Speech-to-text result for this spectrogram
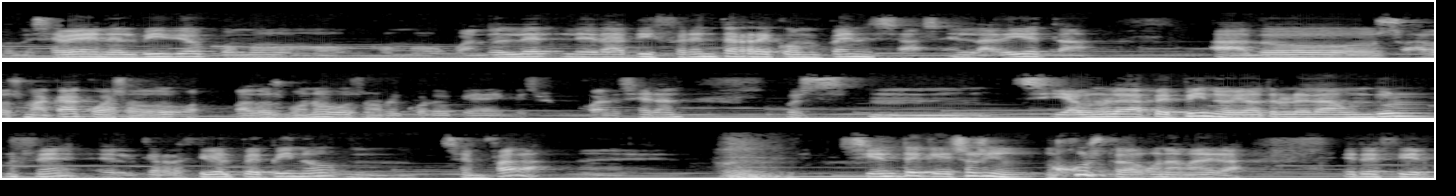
donde se ve en el vídeo como, como, cuando él le, le, da diferentes recompensas en la dieta a dos, a dos macacuas o a dos bonobos, no recuerdo qué, qué, cuáles eran, pues mmm, si a uno le da pepino y a otro le da un dulce, el que recibe el pepino mmm, se enfada. Eh, siente que eso es injusto de alguna manera. Es decir,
